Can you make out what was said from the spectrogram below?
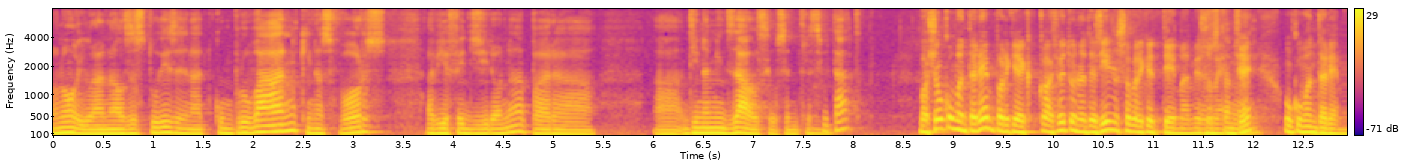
No, no, i durant els estudis he anat comprovant quin esforç havia fet Girona per a, a dinamitzar el seu centre-ciutat. Però això ho comentarem perquè has fet una tesina sobre aquest tema, més o menys, Justament. eh? Ho comentarem.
